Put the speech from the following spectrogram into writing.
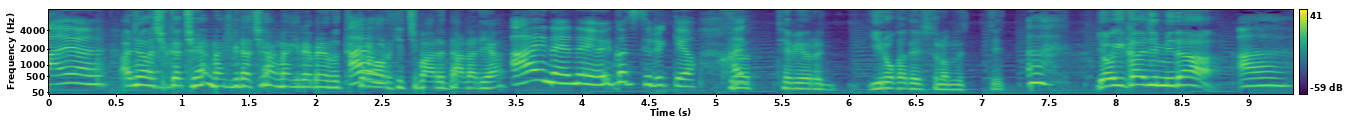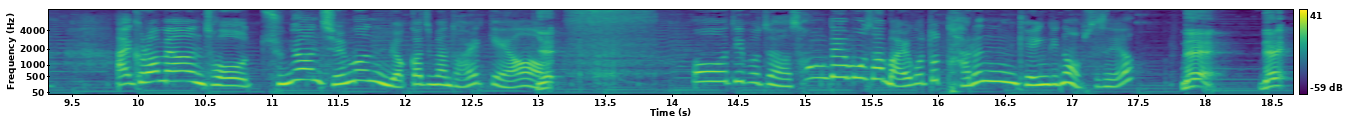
아니, 아니, 안녕하십니까 최양락입니다. 최양락이라면 특별하고 아유. 그렇겠지 말은 나날이야. 아이, 네네. 여기까지 들을게요. 그렇다면 1호가 될 수는 없지. 여기까지입니다. 아, 아니, 그러면 저 중요한 질문 몇 가지만 더 할게요. 예. 어디 보자. 성대모사 말고 또 다른 개인기는 없으세요? 네, 네,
